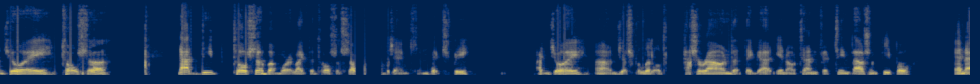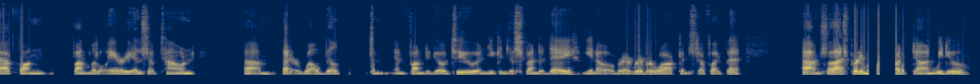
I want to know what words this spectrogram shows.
enjoy Tulsa, not deep Tulsa, but more like the Tulsa suburbs, Jenks and Bixby. Enjoy uh, just the little toss around that they got, you know, 10, 15,000 people and have fun, fun little areas of town um, that are well built and, and fun to go to, and you can just spend a day, you know, over at Riverwalk and stuff like that. Um, so that's pretty much done. We do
